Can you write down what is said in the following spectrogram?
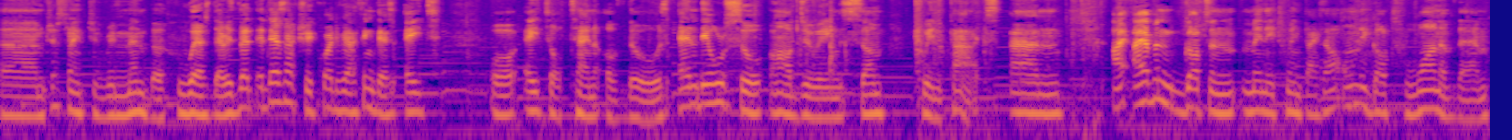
Uh, I'm just trying to remember who else there is, but there's actually quite a few. I think there's eight or eight or ten of those, and they also are doing some twin packs. And I, I haven't gotten many twin packs. I only got one of them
